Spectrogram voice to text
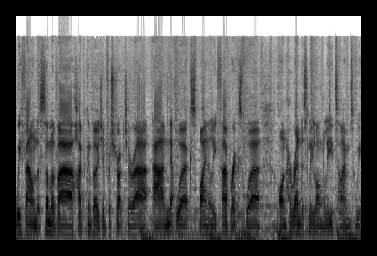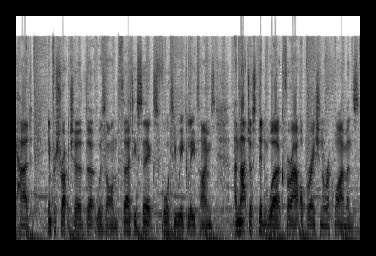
we found that some of our hyper-converged infrastructure our, uh, our network spine-leaf fabrics were on horrendously long lead times. We had infrastructure that was on 36, 40 week lead times, and that just didn't work for our operational requirements.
